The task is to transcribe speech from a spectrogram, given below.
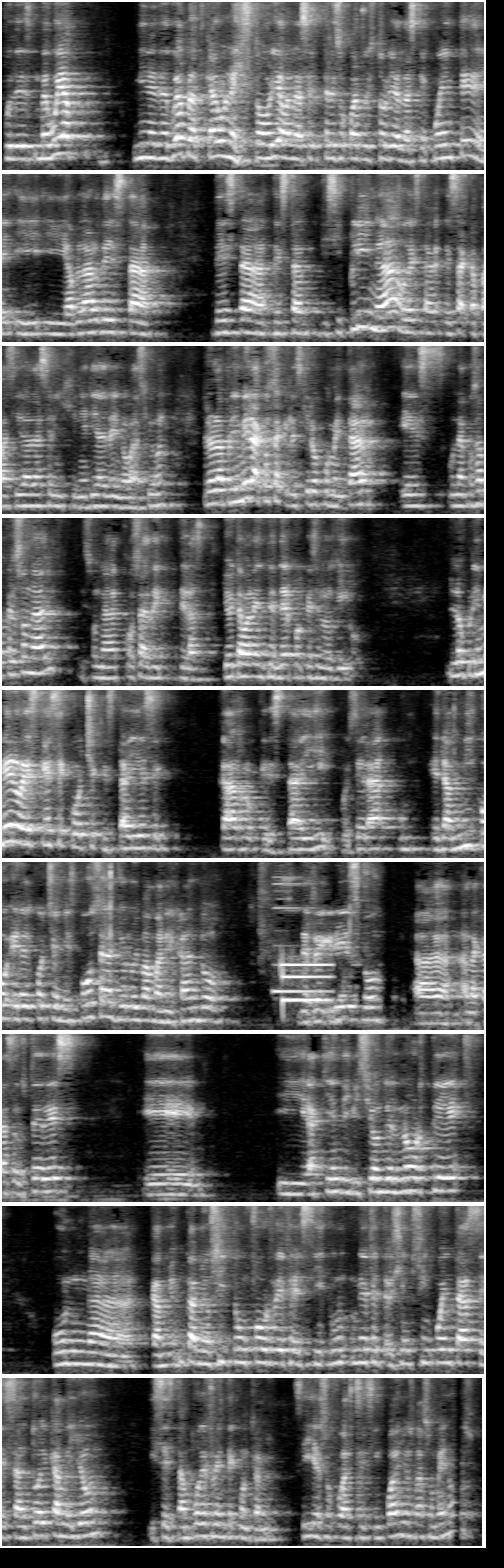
pues me voy a, miren, les voy a platicar una historia, van a ser tres o cuatro historias las que cuente y, y hablar de esta, de esta, de esta disciplina o de esta, esta, capacidad de hacer ingeniería de la innovación. Pero la primera cosa que les quiero comentar es una cosa personal, es una cosa de, de las... Y ahorita van a entender por qué se los digo. Lo primero es que ese coche que está ahí, ese carro que está ahí, pues era, era, mi, era el coche de mi esposa, yo lo iba manejando de regreso a, a la casa de ustedes. Eh, y aquí en División del Norte una, un camioncito, un Ford F, un, F350, se saltó el camellón y se estampó de frente contra mí. Sí, eso fue hace cinco años más o menos.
